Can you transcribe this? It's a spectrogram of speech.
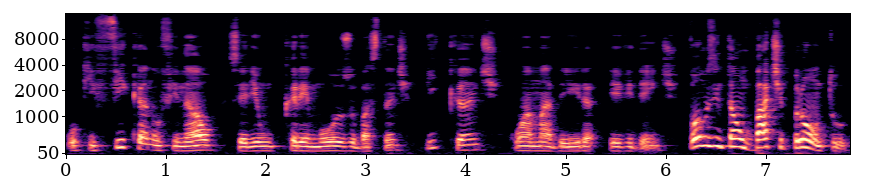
O que fica no final seria um cremoso bastante picante com a madeira evidente. Vamos então bate pronto.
